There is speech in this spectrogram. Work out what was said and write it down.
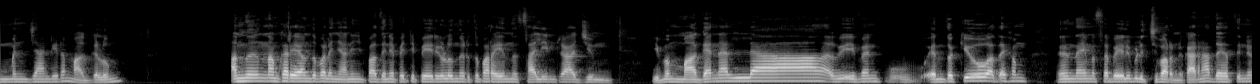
ഉമ്മൻചാണ്ടിയുടെ മകളും അന്ന് നമുക്കറിയാവുന്ന പോലെ ഞാൻ അതിനെപ്പറ്റി പേരുകളൊന്നും എടുത്ത് പറയുന്നു സലീം രാജും ഇവൻ മകനല്ല ഇവൻ എന്തൊക്കെയോ അദ്ദേഹം നിയമസഭയിൽ വിളിച്ചു പറഞ്ഞു. കാരണം അദ്ദേഹത്തിന്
